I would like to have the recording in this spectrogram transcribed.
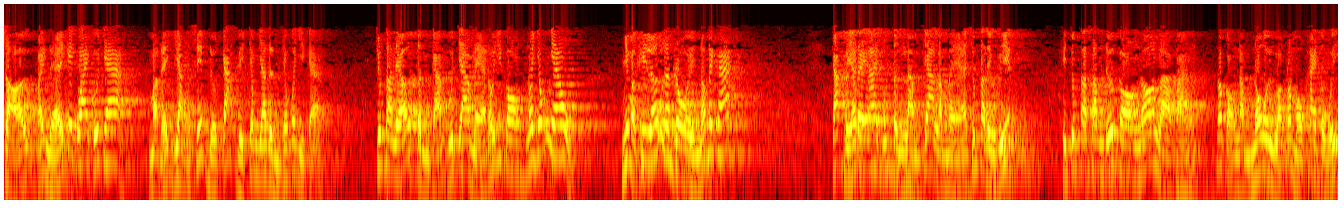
sợ, phải nể cái quai của cha, mà để dằn xếp được các việc trong gia đình không có gì cả chúng ta nhớ tình cảm của cha mẹ đối với con, nó giống nhau. Nhưng mà khi lớn lên rồi, nó mới khác. Các vị ở đây ai cũng từng làm cha làm mẹ, chúng ta đều biết. Khi chúng ta sanh đứa con, nó là khoảng, nó còn nằm nôi hoặc nó một, hai tuổi.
